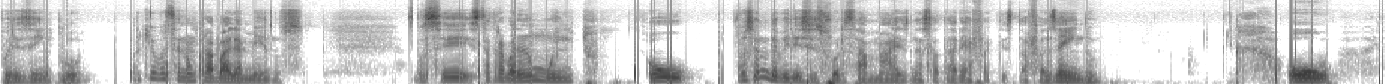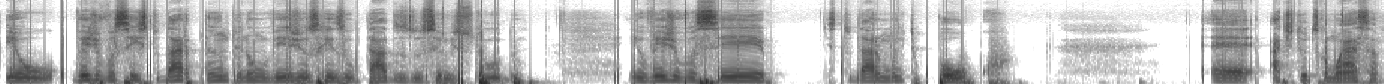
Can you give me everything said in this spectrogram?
por exemplo, por que você não trabalha menos? Você está trabalhando muito. Ou você não deveria se esforçar mais nessa tarefa que está fazendo? Ou eu vejo você estudar tanto e não vejo os resultados do seu estudo. Eu vejo você estudar muito pouco. É, atitudes como essa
